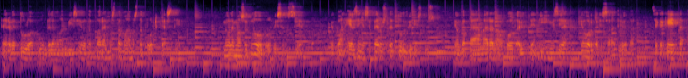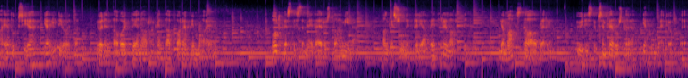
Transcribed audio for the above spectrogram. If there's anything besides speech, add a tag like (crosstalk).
Tervetuloa kuuntelemaan Visioita paremmasta maailmasta podcastia. Me olemme osa Global Visionsia, joka on Helsingissä perustettu yhdistys, jonka päämääränä on koota yhteen ihmisiä ja organisaatioita sekä keittää ajatuksia ja ideoita, joiden tavoitteena on rakentaa parempi maailma. Podcastissa meitä edustaa minä, hankesuunnittelija Petri Lahtinen ja Max Talberi, yhdistyksen perustaja ja puheenjohtaja.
